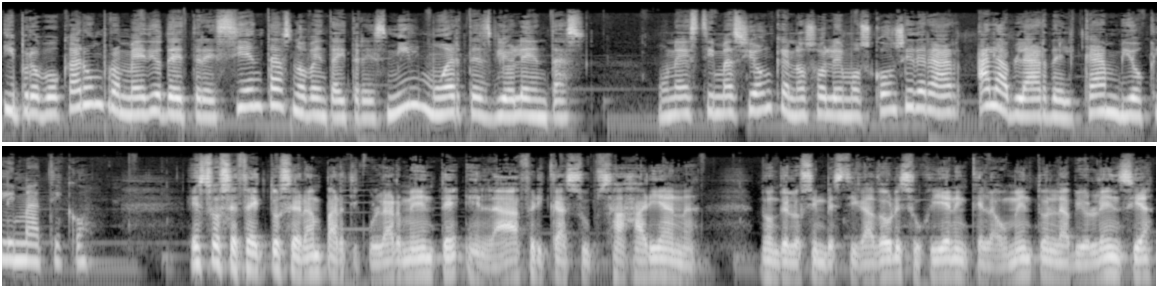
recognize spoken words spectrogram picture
y provocar un promedio de 393 mil muertes violentas, una estimación que no solemos considerar al hablar del cambio climático. Estos efectos serán particularmente en la África subsahariana, donde los investigadores sugieren que el aumento en la violencia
